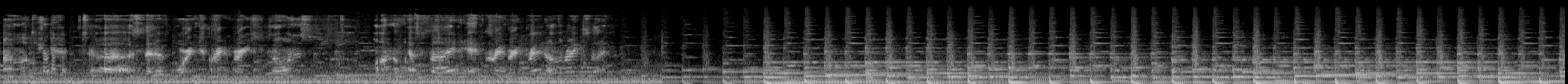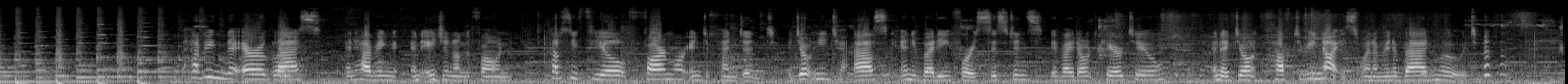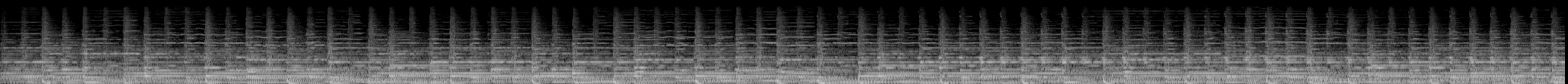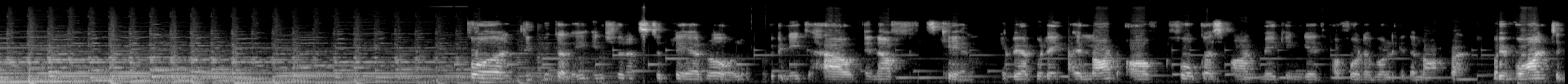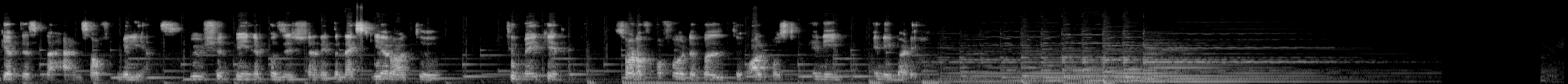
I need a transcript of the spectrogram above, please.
I'm looking at uh, a set of orange cranberry scones right side. Having the Aero Glass and having an agent on the phone helps me feel far more independent. I don't need to ask anybody for assistance if I don't care to, and I don't have to be nice when I'm in a bad mood. For typically insurance to play a role, we need to have enough scale. We are putting a lot of focus on making it affordable in the long run. We want to get this in the hands of millions. We should be in a position in the next year or two to make it sort of affordable to almost any anybody.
